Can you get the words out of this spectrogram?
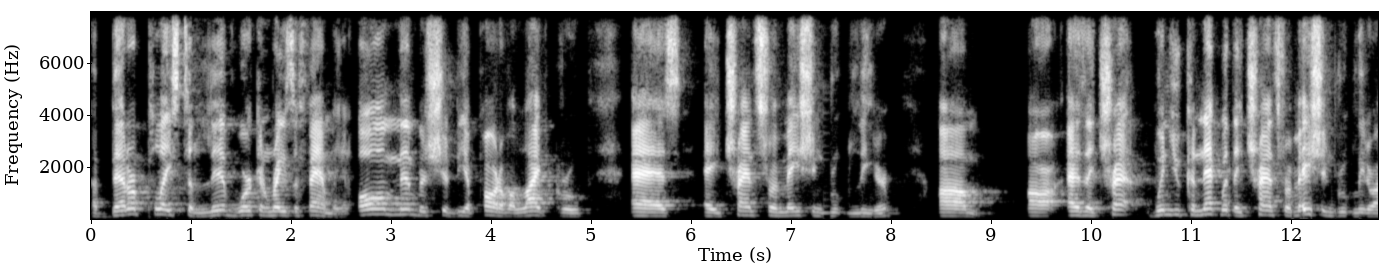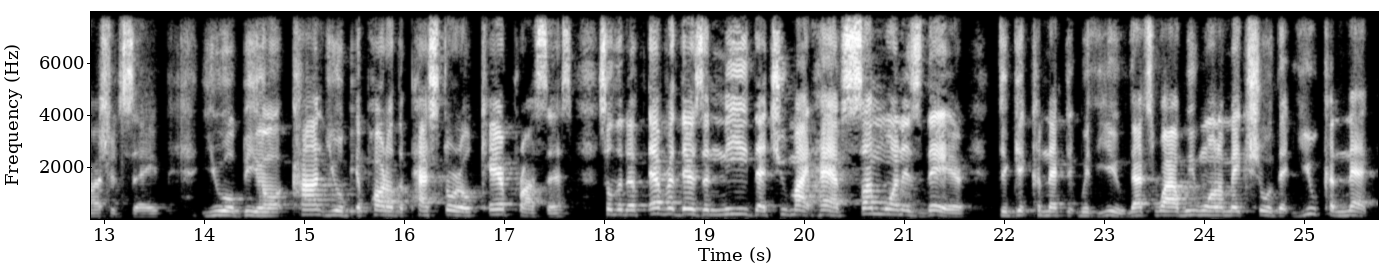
a better place to live, work, and raise a family. And all members should be a part of a life group as a transformation group leader. Um, are as a tra- when you connect with a transformation group leader, I should say, you will be a con you will be a part of the pastoral care process, so that if ever there's a need that you might have, someone is there to get connected with you. That's why we want to make sure that you connect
